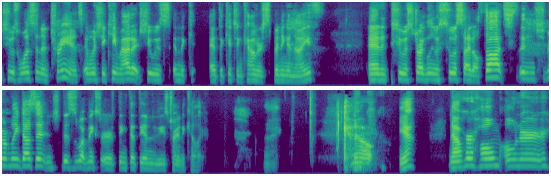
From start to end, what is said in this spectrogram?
she was once in a trance. And when she came out, it, she was in the, at the kitchen counter spinning a knife and she was struggling with suicidal thoughts and she normally doesn't and this is what makes her think that the entity is trying to kill her all right Okay. now yeah now her homeowner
